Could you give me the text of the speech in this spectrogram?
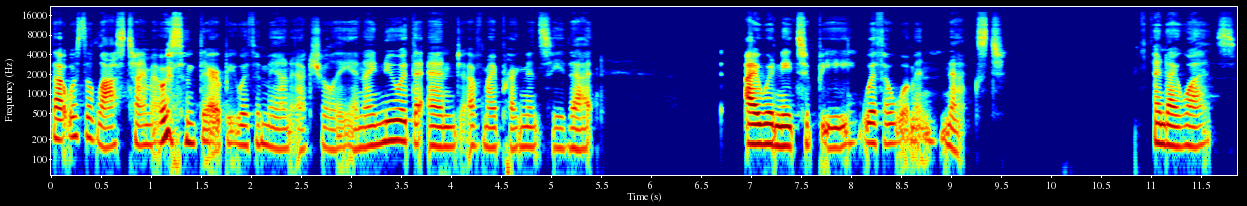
that was the last time I was in therapy with a man, actually. And I knew at the end of my pregnancy that I would need to be with a woman next. And I was.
